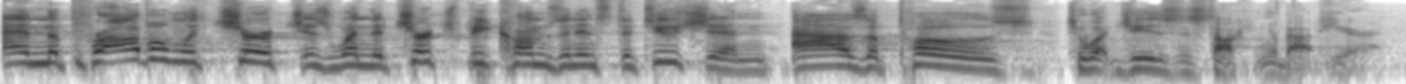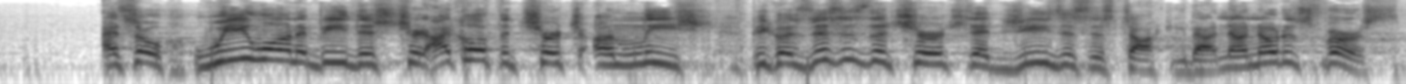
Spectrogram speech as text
And the problem with church is when the church becomes an institution as opposed to what Jesus is talking about here. And so we want to be this church. I call it the church unleashed because this is the church that Jesus is talking about. Now, notice first,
